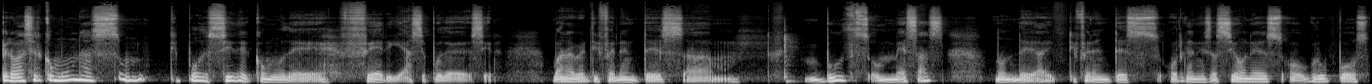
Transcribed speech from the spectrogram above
pero va a ser como unas, un tipo así de como de feria, se puede decir. Van a haber diferentes booths o mesas donde hay diferentes organizaciones o grupos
